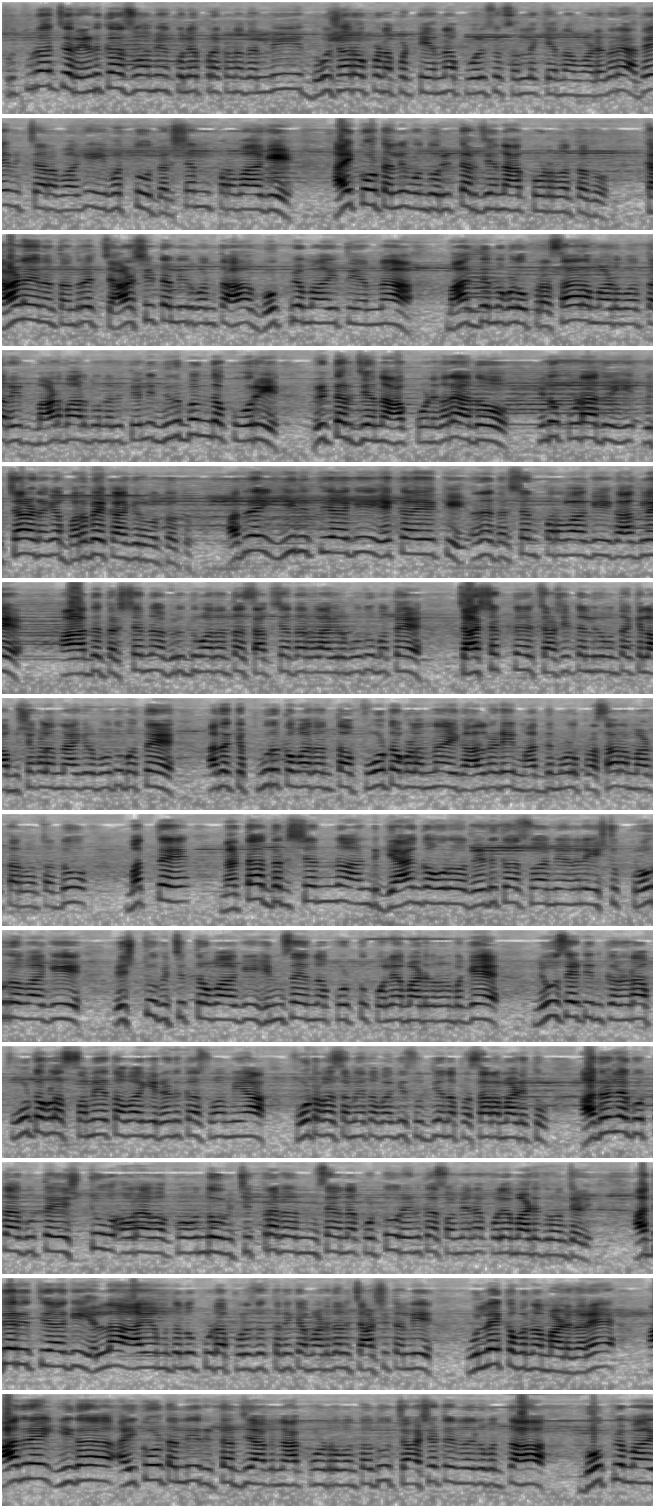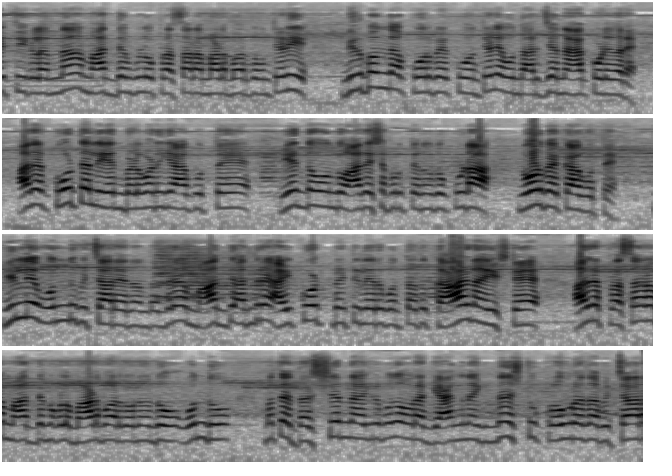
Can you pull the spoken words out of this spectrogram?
ಪೃಥ್ವಿರಾಜ್ ರೇಣುಕಾಸ್ವಾಮಿಯ ಕೊಲೆ ಪ್ರಕರಣದಲ್ಲಿ ದೋಷಾರೋಪಣಾ ಪಟ್ಟಿಯನ್ನು ಪೊಲೀಸರು ಸಲ್ಲಿಕೆಯನ್ನು ಮಾಡಿದರೆ ಅದೇ ವಿಚಾರವಾಗಿ ಇವತ್ತು ದರ್ಶನ್ ಪರವಾಗಿ ಹೈಕೋರ್ಟಲ್ಲಿ ಒಂದು ರಿಟ್ ಅರ್ಜಿಯನ್ನು ಹಾಕ್ಕೊಂಡಿರುವಂಥದ್ದು. ಕಾರಣ ಏನಂತಂದರೆ ಚಾರ್ಜ್ ಶೀಟಲ್ಲಿರುವಂತಹ ಗೋಪ್ಯ ಮಾಹಿತಿಯನ್ನು ಮಾಧ್ಯಮಗಳು ಪ್ರಸಾರ ಮಾಡುವಂಥ ರೀತಿ ಮಾಡಬಾರ್ದು ಅನ್ನೋ ರೀತಿಯಲ್ಲಿ ನಿರ್ಬಂಧ ಕೋರಿ ರಿಟ್ ಅರ್ಜಿಯನ್ನು ಹಾಕ್ಕೊಂಡಿದ್ದಾರೆ. ಅದು ಇನ್ನು ಕೂಡ ಅದು ವಿಚಾರಣೆಗೆ ಬರಬೇಕಾಗಿರುವಂಥದ್ದು. ಆದರೆ ಈ ರೀತಿಯಾಗಿ ಏಕಾಏಕಿ, ಅಂದರೆ ದರ್ಶನ್ ಪರವಾಗಿ ಈಗಾಗಲೇ ಆ ಅದ ದರ್ಶನ್ ವಿರುದ್ಧವಾದಂಥ ಸಾಕ್ಷ್ಯಾಧಾರಗಳಾಗಿರ್ಬೋದು, ಮತ್ತು ಚಾರ್ಜ್ ಶೀಟಲ್ಲಿರುವಂಥ ಕೆಲ ಅಂಶಗಳನ್ನಾಗಿರ್ಬೋದು, ಮತ್ತು ಅದಕ್ಕೆ ಪೂರಕವಾದಂಥ ಫೋಟೋಗಳನ್ನು ಈಗ ಆಲ್ರೆಡಿ ಮಾಧ್ಯಮಗಳು ಪ್ರಸಾರ ಮಾಡ್ತಾ ಇರುವಂಥದ್ದು. ಮತ್ತು ನಟ ದರ್ಶನ್ ಅಂಡ್ ಗ್ಯಾಂಗ್ ಅವರು ರೇಣುಕಾ ಸ್ವಾಮಿ ಮೇಲೆ ಎಷ್ಟು ಕ್ರೂರವಾಗಿ ಎಷ್ಟು ವಿಚಿತ್ರವಾಗಿ ಹಿಂಸೆಯನ್ನು ಕೊಟ್ಟು ಕೊಲೆ ಮಾಡಿದ್ರ ಬಗ್ಗೆ ನ್ಯೂಸ್ ಏಟಿನ್ ಕನ್ನಡ ಫೋಟೋಗಳ ಸಮೇತವಾಗಿ ರೇಣುಕಾ ಸ್ವಾಮಿಯ ಫೋಟೋಗಳ ಸಮೇತವಾಗಿ ಸುದ್ದಿಯನ್ನು ಪ್ರಸಾರ ಮಾಡಿತ್ತು. ಅದರಲ್ಲೇ ಗೊತ್ತಾಗುತ್ತೆ ಎಷ್ಟು ಅವರ ಒಂದು ವಿಚಿತ್ರ ಹಿಂಸೆಯನ್ನು ಕೊಟ್ಟು ರೇಣುಕಾ ಸ್ವಾಮಿಯನ್ನು ಕೊಲೆ ಮಾಡಿದ್ರು ಅಂತೇಳಿ. ಅದೇ ರೀತಿಯಾಗಿ ಎಲ್ಲ ಆಯಾಮದಲ್ಲೂ ಕೂಡ ಪೊಲೀಸರು ತನಿಖೆ ಮಾಡಿದರೆ ಚಾರ್ಜ್ ಶೀಟಲ್ಲಿ ಉಲ್ಲೇಖವನ್ನು ಮಾಡಿದ್ದಾರೆ. ಆದರೆ ಈಗ ಹೈಕೋರ್ಟಲ್ಲಿ ರಿಟರ್ಜಿ ಆಗಿ ಹಾಕ್ಕೊಂಡಿರುವಂಥದ್ದು ಚಾರ್ಜ್ ಶೀಟಲ್ಲಿರುವಂತಹ ಗೌಪ್ಯ ಮಾಹಿತಿಗಳನ್ನು ಮಾಧ್ಯಮಗಳು ಪ್ರಸಾರ ಮಾಡಬಾರ್ದು ಅಂತೇಳಿ ನಿರ್ಬಂಧ ಕೋರಬೇಕು ಅಂತೇಳಿ ಒಂದು ಅರ್ಜಿಯನ್ನು ಹಾಕ್ಕೊಂಡಿದ್ದಾರೆ. ಆದರೆ ಕೋರ್ಟಲ್ಲಿ ಏನು ಬೆಳವಣಿಗೆ ಆಗುತ್ತೆ ಏನು ಒಂದು ಆದೇಶ ಬರುತ್ತೆ ಅನ್ನೋದು ಕೂಡ ನೋಡಬೇಕಾಗುತ್ತೆ. ಇಲ್ಲಿ ಒಂದು ವಿಚಾರ ಏನಂತಂದರೆ ಮಾಧ್ಯ, ಅಂದರೆ ಹೈಕೋರ್ಟ್ ಮೆಟ್ಟಿಲಿರುವಂಥದ್ದು ಕಾರಣ ಇಷ್ಟೇ. ಆದರೆ ಪ್ರಸಾರ ಮಾಧ್ಯಮಗಳು ಮಾಡಬಾರ್ದು ಅನ್ನೋದು ಒಂದು, ಮತ್ತು ದರ್ಶನ್ ಆಗಿರ್ಬೋದು ಅವರ ಗ್ಯಾಂಗ್ನ ಇನ್ನಷ್ಟು ಕ್ರೌರದ ವಿಚಾರ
